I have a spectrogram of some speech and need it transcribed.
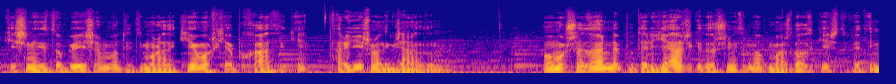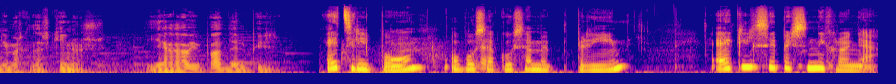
και συνειδητοποιήσαμε ότι τη μοναδική ομορφιά που χάθηκε θα αργήσουμε να την ξαναδούμε. Όμως εδώ είναι που ταιριάζει και το σύνθημα που μας δόθηκε στη φετινή μας κατασκήνωση. Η αγάπη πάντα ελπίζει. Έτσι λοιπόν, όπως ακούσαμε πριν, έκλεισε η περσινή χρονιά.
